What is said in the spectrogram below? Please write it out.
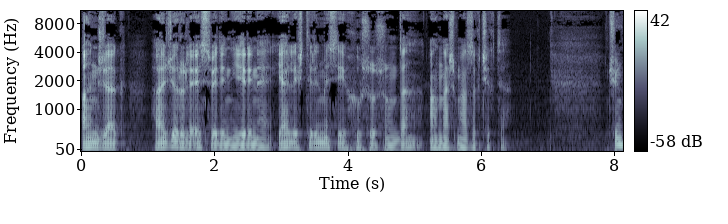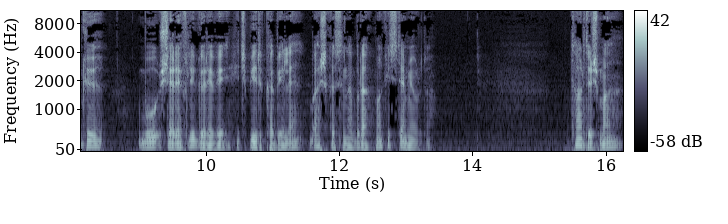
Ancak Hacerül Esved'in yerine yerleştirilmesi hususunda anlaşmazlık çıktı. Çünkü bu şerefli görevi hiçbir kabile başkasına bırakmak istemiyordu. Tartışma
